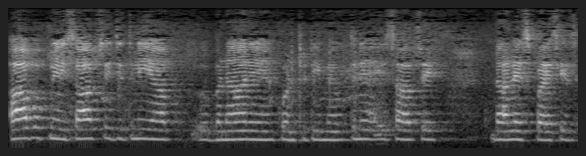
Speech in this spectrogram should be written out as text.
आप अपने हिसाब से जितनी आप बना रहे हैं क्वांटिटी में, उतने हिसाब से डालें स्पाइसेस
